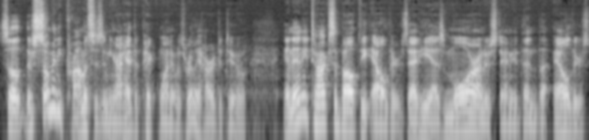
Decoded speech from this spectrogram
So there's so many promises in here. I had to pick one. It was really hard to do. And then he talks about the elders, that he has more understanding than the elders.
